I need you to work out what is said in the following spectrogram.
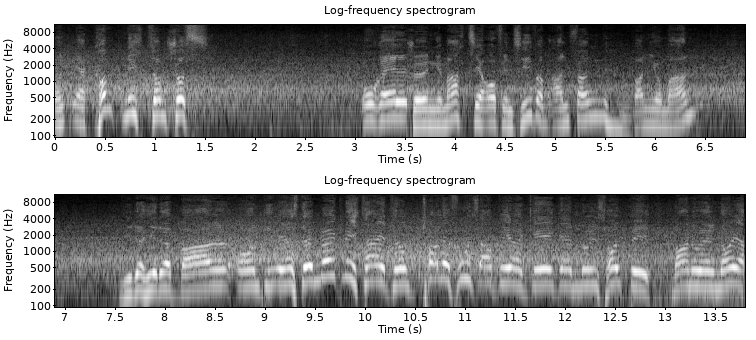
Und er kommt nicht zum Schuss. Orel schön gemacht, sehr offensiv am Anfang. Banyoman. Wieder hier der Ball und die erste Möglichkeit und tolle Fußabwehr gegen Luis Holtby, Manuel Neuer.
